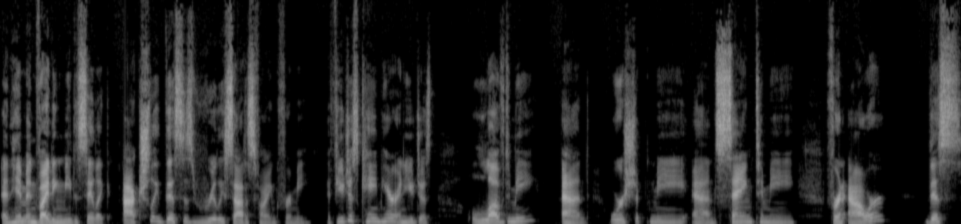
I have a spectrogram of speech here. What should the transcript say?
and him inviting me to say like actually this is really satisfying for me if you just came here and you just loved me and worshiped me and sang to me for an hour this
